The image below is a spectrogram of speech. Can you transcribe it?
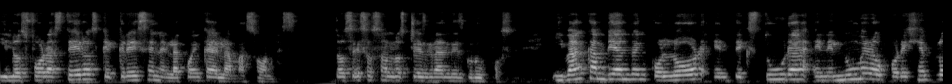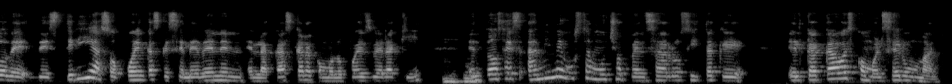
y los forasteros que crecen en la cuenca del Amazonas. Entonces, esos son los tres grandes grupos y van cambiando en color, en textura, en el número, por ejemplo, de, estrías o cuencas que se le ven en, la cáscara, como lo puedes ver aquí. Entonces, a mí me gusta mucho pensar, Rosita, que el cacao es como el ser humano.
